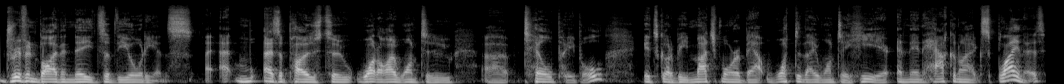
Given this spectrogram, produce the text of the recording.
driven by the needs of the audience as opposed to what I want to uh, tell people. It's got to be much more about what do they want to hear and then how can I explain it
